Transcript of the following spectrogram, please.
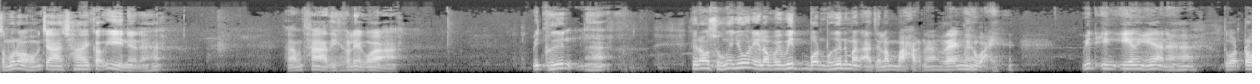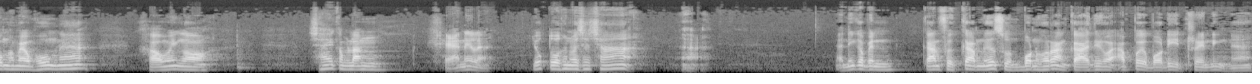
สมมุติว่าผมจะใช้เก้าอี้เนี่ยนะฮะทำท่าที่เขาเรียกว่า วิดพื้นนะฮะคือเราสูงอายุนี่เราไปวิดบนพื้นมันอาจจะลำบากนะแรงไม่ไหว วิดเอียงๆอย่างเงี้ยนะฮะตัวตรงขมวพุงนะฮะเขาไม่งอ ใช้กำลังแขนนี่แหละ ยกตัวขึ้นมาช้าๆอ่าอันนี้ก็เป็นการฝึกกล้ามเนื้อส่วนบนของร่างกายที่เรียกว่า upper body training นะฮะ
